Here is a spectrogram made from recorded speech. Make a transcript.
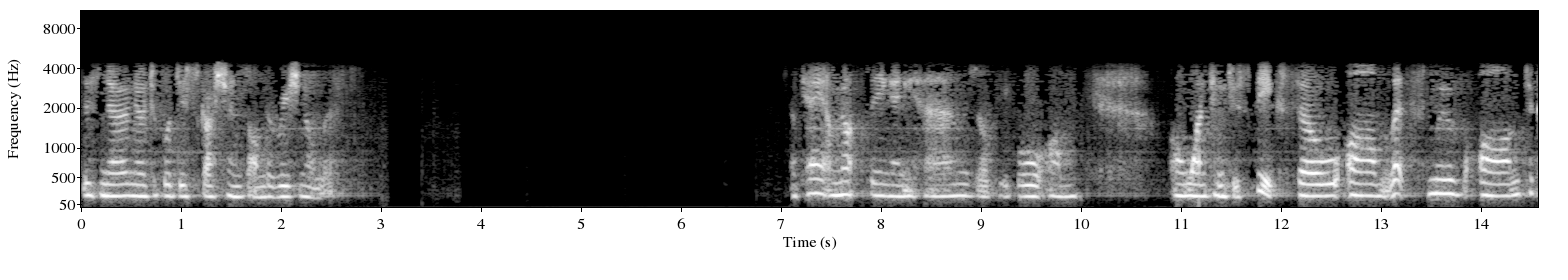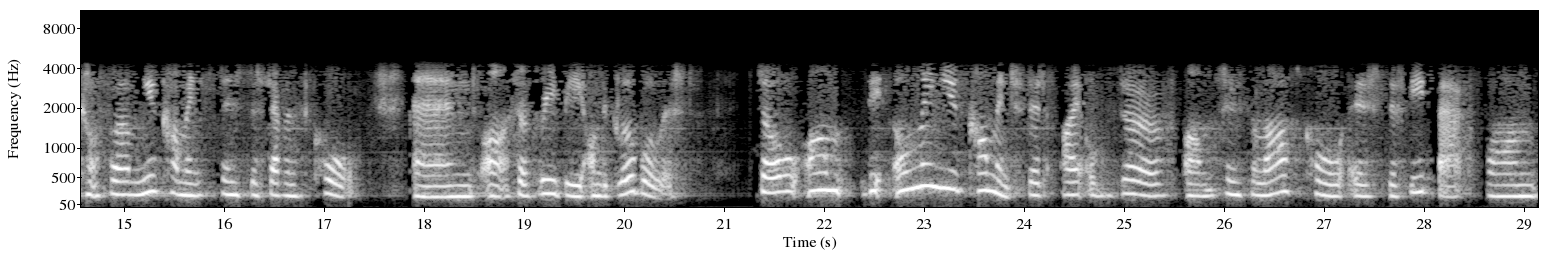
there's no notable discussions on the regional list. Okay, I'm not seeing any hands or people um, wanting to speak. So um, let's move on to confirm new comments since the seventh call. And uh, so 3B on the global list. So um, the only new comment that I observe um, since the last call is the feedback from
